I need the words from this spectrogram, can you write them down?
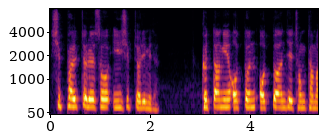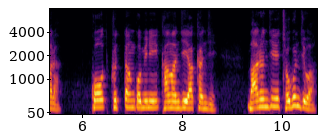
18절에서 20절입니다. 그 땅이 어떤, 어떠한지 정탐하라. 곧 그 땅 고민이 강한지 약한지, 많은지 적은지와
